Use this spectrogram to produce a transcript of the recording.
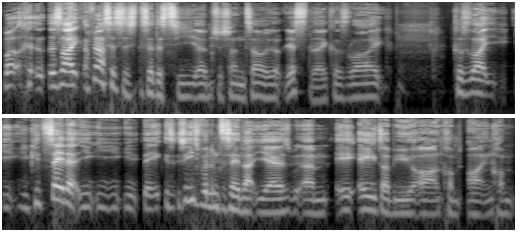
but it's like I think I said this, said this to um, to Chantel yesterday because like. Because like you, you could say that you, you, it's easy for them to say that yes, um, A- AEW aren't com- aren't in, com-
